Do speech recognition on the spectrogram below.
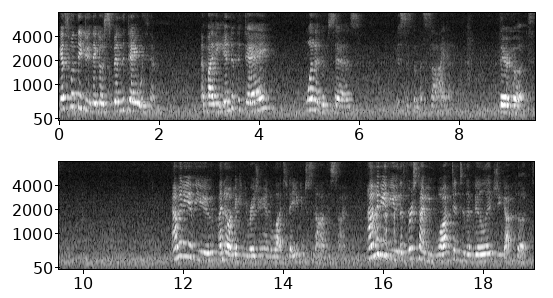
Guess what they do? They go spend the day with him. And by the end of the day, one of them says, This is the Messiah. They're hooked. How many of you, I know I'm making you raise your hand a lot today, you can just nod this time. How many of you, the first time you walked into the village, you got hooked?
